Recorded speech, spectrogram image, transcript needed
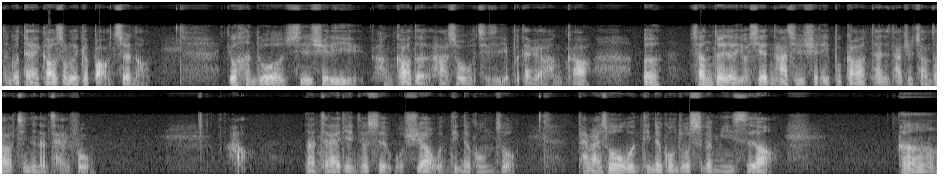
能够带来高收入的一个保证哦。有很多其实学历很高的，他收入其实也不代表很高。而相对的，有些人他其实学历不高，但是他却创造了惊人的财富。好，那再来一点就是，我需要稳定的工作。坦白说，稳定的工作是个迷思哦。嗯。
